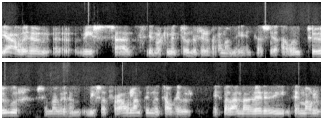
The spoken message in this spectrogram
Já, við höfum uh, ég er nokkið með tölur fyrir fram að mig, ég held að sé að þá um tugur sem við höfum vísað frá landinu en þá hefur eitthvað annað verið í þeim málum,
